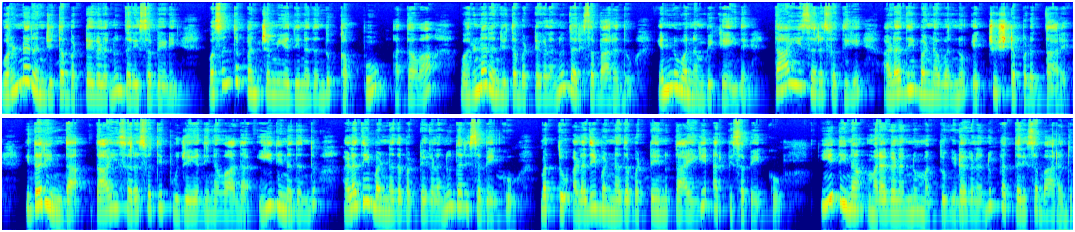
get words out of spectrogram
ವರ್ಣರಂಜಿತ ಬಟ್ಟೆಗಳನ್ನು ಧರಿಸಬೇಡಿ. ವಸಂತ ಪಂಚಮಿಯ ದಿನದಂದು ಕಪ್ಪು ಅಥವಾ ವರ್ಣರಂಜಿತ ಬಟ್ಟೆಗಳನ್ನು ಧರಿಸಬಾರದು ಎನ್ನುವ ನಂಬಿಕೆ ಇದೆ. ತಾಯಿ ಸರಸ್ವತಿಗೆ ಹಳದಿ ಬಣ್ಣವನ್ನು ಹೆಚ್ಚು ಇಷ್ಟಪಡುತ್ತಾರೆ. ಇದರಿಂದ ತಾಯಿ ಸರಸ್ವತಿ ಪೂಜೆಯ ದಿನವಾದ ಈ ದಿನದಂದು ಹಳದಿ ಬಣ್ಣದ ಬಟ್ಟೆಗಳನ್ನು ಧರಿಸಬೇಕು ಮತ್ತು ಹಳದಿ ಬಣ್ಣದ ಬಟ್ಟೆಯನ್ನು ತಾಯಿಗೆ ಅರ್ಪಿಸಬೇಕು. ಈ ದಿನ ಮರಗಳನ್ನು ಮತ್ತು ಗಿಡಗಳನ್ನು ಕತ್ತರಿಸಬಾರದು.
